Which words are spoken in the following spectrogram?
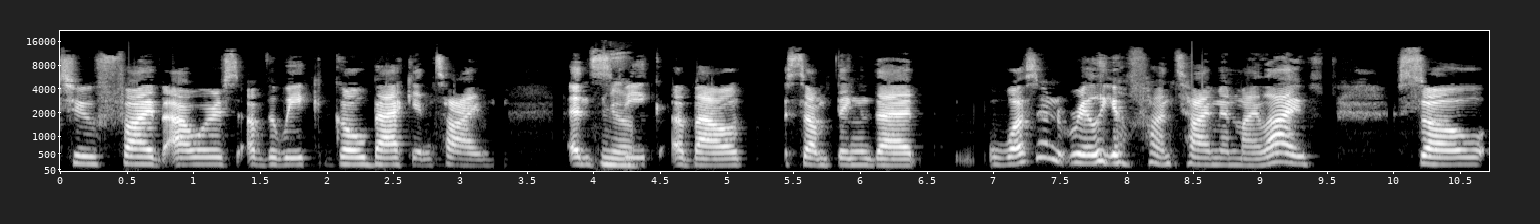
to five hours of the week go back in time and yeah, speak about something that wasn't really a fun time in my life. So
